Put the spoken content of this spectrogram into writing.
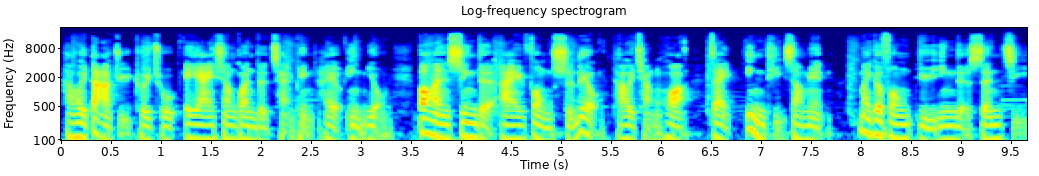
它会大举推出 AI 相关的产品，还有应用，包含新的 iPhone 十六，它会强化在硬体上面麦克风语音的升级。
